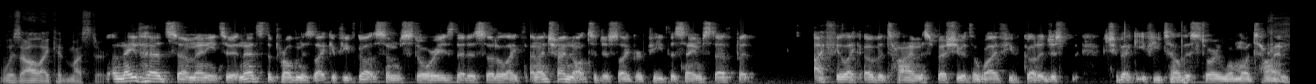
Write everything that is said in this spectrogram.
was all I could muster. and they've heard so many too. And that's the problem is like if you've got some stories that are sort of like and i try not to just like repeat the same stuff but i feel like over time especially with the wife you've got to just be like if you tell this story one more time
